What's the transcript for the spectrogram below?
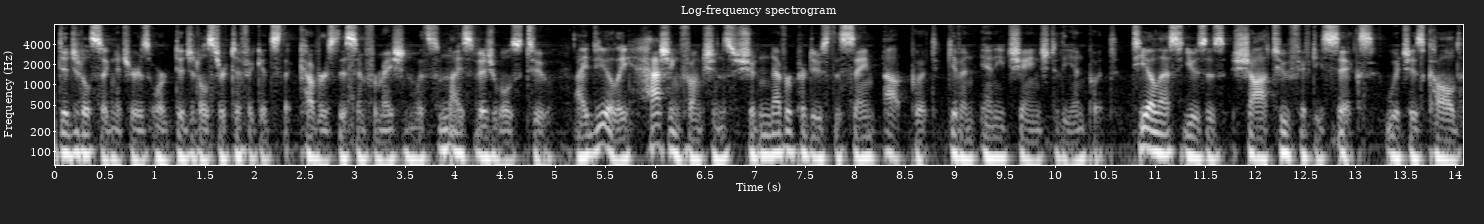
digital signatures, or digital certificates that covers this information with some nice visuals too. Ideally, hashing functions should never produce the same output given any change to the input. TLS uses SHA-256, which is called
